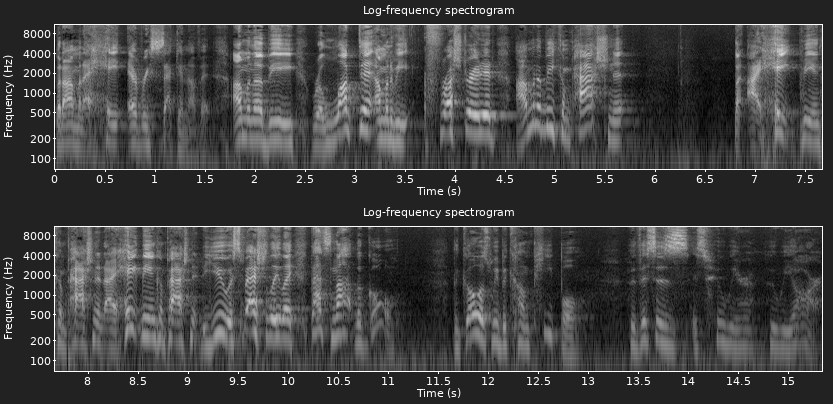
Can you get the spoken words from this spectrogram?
but I'm gonna hate every second of it. I'm gonna be reluctant, I'm gonna be frustrated, I'm gonna be compassionate, but I hate being compassionate. I hate being compassionate to you, especially. Like, that's not the goal. The goal is we become people who this is, is who, we are, who we are.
